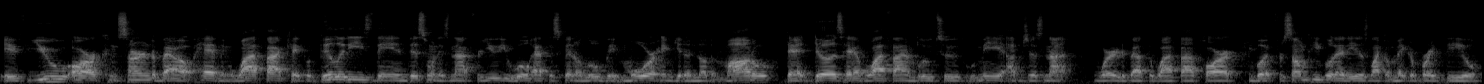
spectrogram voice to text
if you are concerned about having Wi-Fi capabilities, then this one is not for you. You will have to spend a little bit more and get another model that does have Wi-Fi and Bluetooth. With me, I'm just not worried about the Wi-Fi part. But for some people, that is like a make or break deal.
